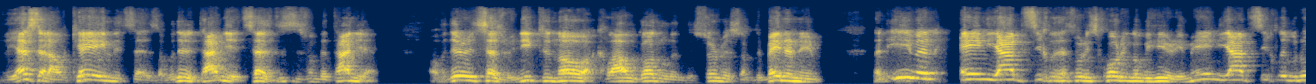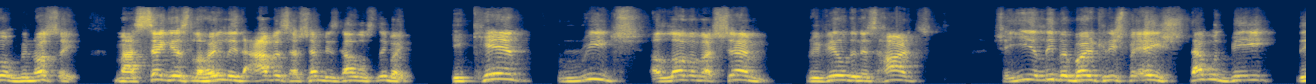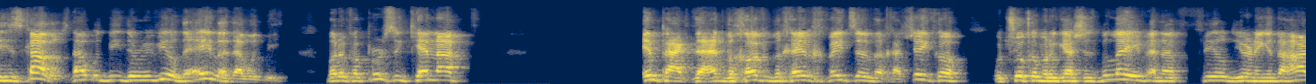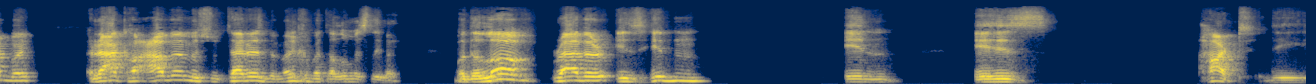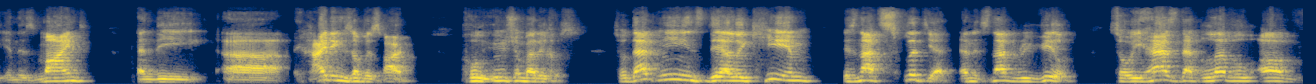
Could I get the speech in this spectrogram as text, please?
the Yesed Al Kain, it says over there, Tanya, it says, this is from the Tanya. Over there it says we need to know a klal godel in the service of the Beinanim, that even ein yad sichle, that's what he's quoting over here, ein yad sichle v'ruach b'nosei, He can't reach a love of Hashem revealed in his heart. That would be the hisgalos. That would be the reveal, the Eila, that would be. But if a person cannot impact that, believe and a field yearning in the heart, but the love rather is hidden in his heart, the in his mind, and the uh, hidings of his heart. So that means the Elikim is not split yet and it's not revealed. So he has that level of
